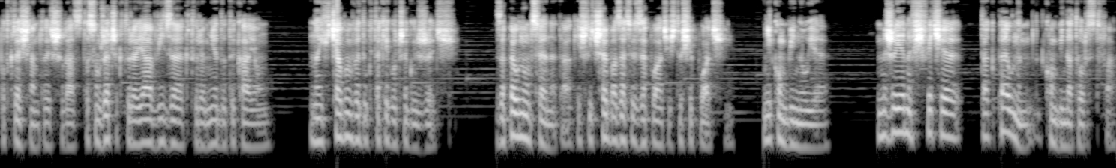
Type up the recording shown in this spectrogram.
Podkreślam to jeszcze raz. To są rzeczy, które ja widzę, które mnie dotykają. No i chciałbym według takiego czegoś żyć. Za pełną cenę, tak? Jeśli trzeba za coś zapłacić, to się płaci. Nie kombinuję. My żyjemy w świecie tak pełnym kombinatorstwa.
